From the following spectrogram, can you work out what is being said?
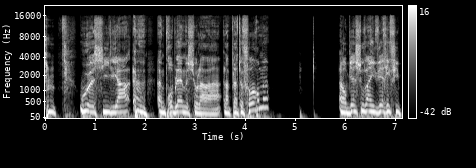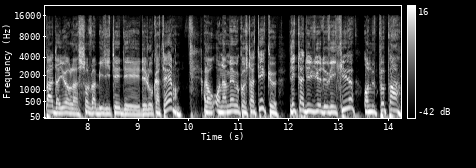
ou s'il y a un problème sur la plateforme. Alors, bien souvent, il ne vérifie pas, d'ailleurs, la solvabilité des, des locataires. Alors, on a même constaté que l'état du lieu de véhicule, on ne peut pas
